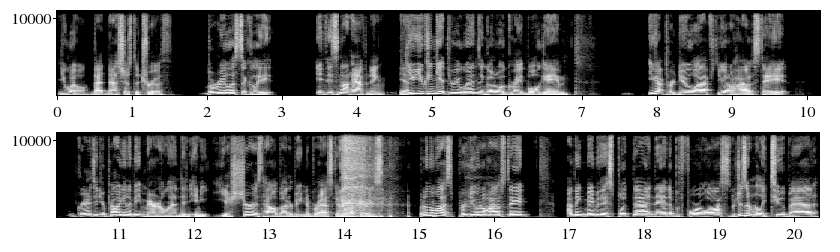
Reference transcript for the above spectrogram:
You will. That that's just the truth. But realistically, it, it's not happening. Yeah. You you can get three wins and go to a great bowl game. You got Purdue left. You got Ohio State. Granted, you're probably going to beat Maryland, and, and you sure as hell better beat Nebraska and Rutgers. but nonetheless, Purdue and Ohio State, I think maybe they split that and they end up with four losses, which isn't really too bad.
